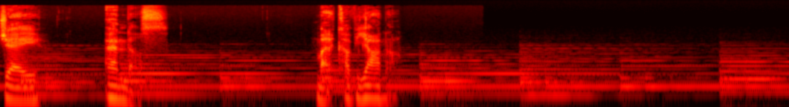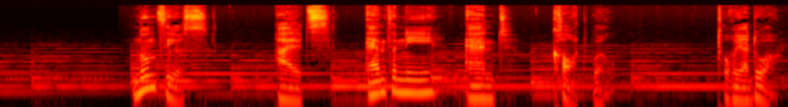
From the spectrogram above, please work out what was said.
J. Anders, Malkavianer. Nuncius als Anthony and Caldwell, Toreador.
